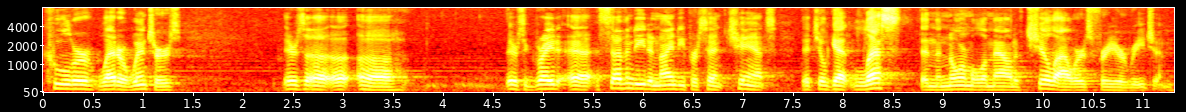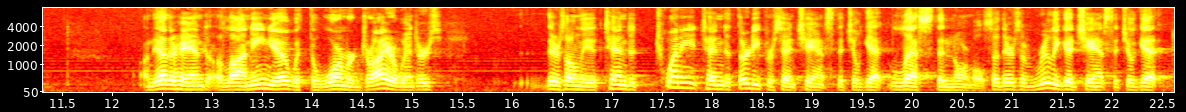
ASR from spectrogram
cooler, wetter winters, there's a, a, a there's a great uh, 70 to 90 percent chance that you'll get less than the normal amount of chill hours for your region. On the other hand, a La Nina with the warmer, drier winters, there's only a 10 to 20, 10 to 30 percent chance that you'll get less than normal. So there's a really good chance that you'll get,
